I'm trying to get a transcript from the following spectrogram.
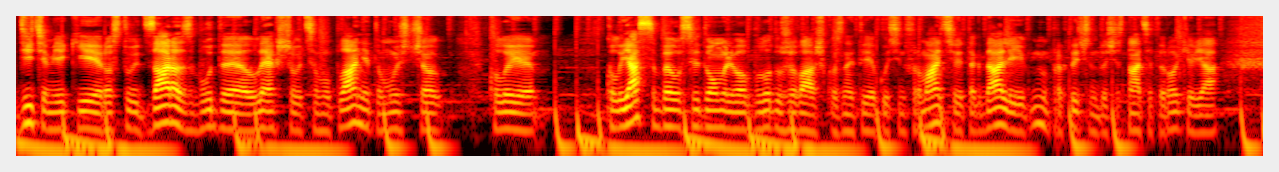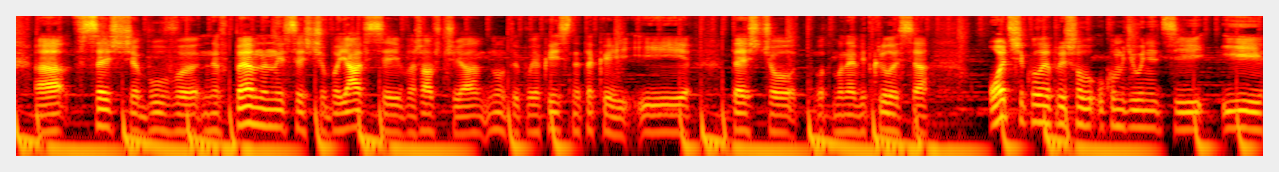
дітям, які ростуть зараз, буде легше у цьому плані, тому що коли коли я себе усвідомлював, було дуже важко знайти якусь інформацію і так далі. Ну, практично до 16 років я е, все ще був невпевнений, все ще боявся і вважав, що я ну, типу, якийсь не такий. І те, що от мене відкрилися очі, коли я прийшов у ком'юніті, і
